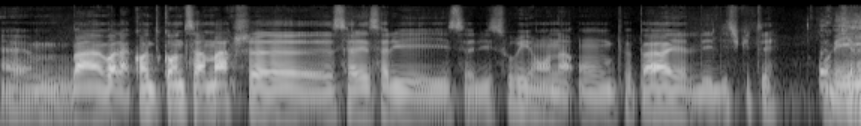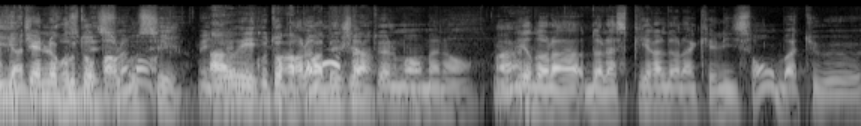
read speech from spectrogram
Euh, ben voilà, quand, quand ça marche, euh, ça, ça, lui, ça lui sourit. On ne peut pas les discuter. Ouais, mais ils tiennent le couteau Parlement. aussi. Mais ils Ah tiennent oui, le couteau au par Parlement Béja. actuellement maintenant. Veux dire, dans la, dans la spirale dans laquelle ils sont, bah, tu veux,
